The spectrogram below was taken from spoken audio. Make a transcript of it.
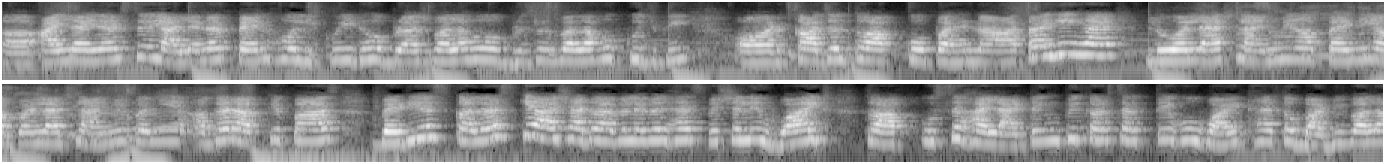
आईलाइनर से आईलाइनर पेन हो लिक्विड हो ब्रश वाला हो ब्रिसल्स वाला हो, कुछ भी। और काजल तो आपको पहनना आता ही है। लोअर लैश लाइन में आप पहनिए अपर लैश लाइन में पहनिए। अगर आपके पास वेरियस कलर्स के आई अवेलेबल है स्पेशली व्हाइट तो आप उससे हाईलाइटिंग भी कर सकते हो। व्हाइट है तो बार्बी वाला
